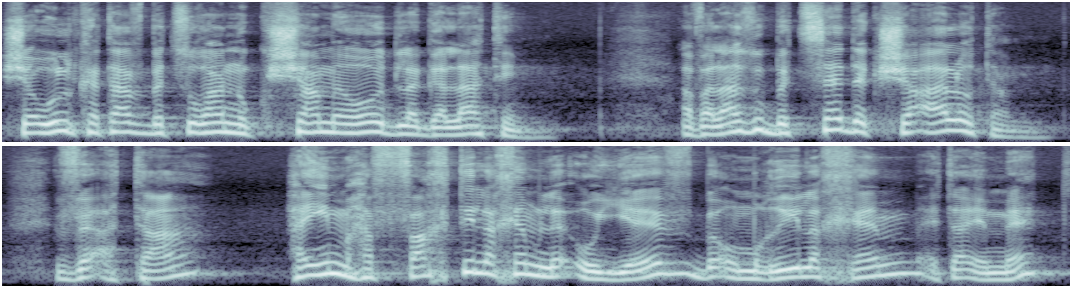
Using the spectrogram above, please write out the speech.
שאול כתב בצורה נוקשה מאוד לגלטים, אבל אז הוא בצדק שאל אותם, ועתה, האם הפכתי לכם לאויב באומרי לכם את האמת?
